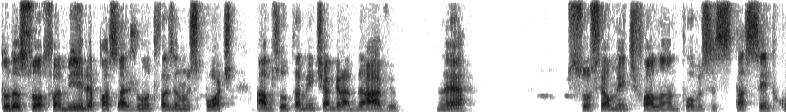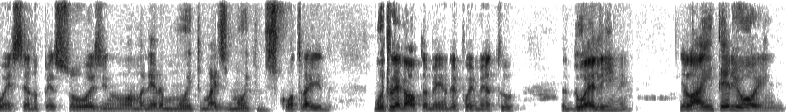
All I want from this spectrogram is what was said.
toda a sua família, passar junto, fazendo um esporte absolutamente agradável, né? Socialmente falando, pô, você está sempre conhecendo pessoas de uma maneira muito, mas muito descontraída. Muito legal também o depoimento do Elinho, hein? E lá interior, hein?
